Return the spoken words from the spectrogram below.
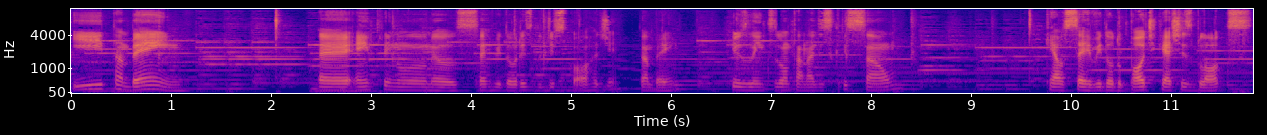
E também é, entre nos meus servidores do Discord também, que os links vão estar na descrição. Que é o servidor do Podcasts Blocks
